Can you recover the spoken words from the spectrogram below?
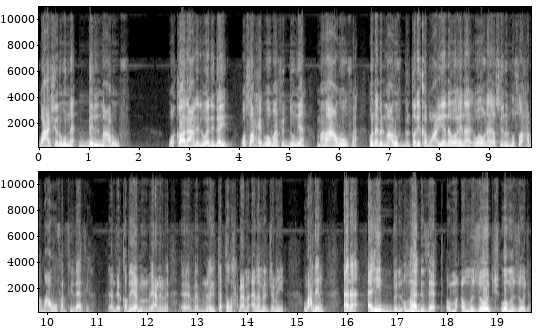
وعاشرهن بالمعروف وقال عن الوالدين وصاحبهما في الدنيا معروف. معروفة هنا بالمعروف بطريقة معينة وهنا وهنا يصير المصاحبة معروفا في ذاتها. يعني دي قضية م- يعني آه، يجب تتضح أمام- أمام الجميع. وبعدين أنا أهيب الامهات بالذات ام أم الزوج وأم الزوجة.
